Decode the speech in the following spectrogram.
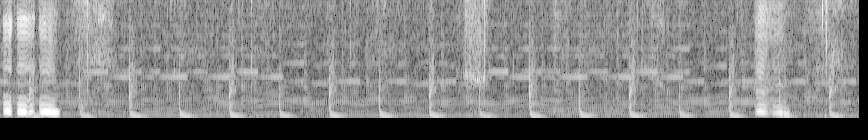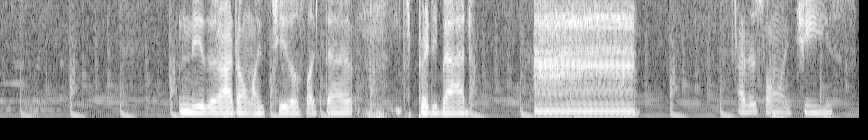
Mm-mm-mm. Mm-mm. Neither. I don't like Cheetos like that. It's pretty bad. I just don't like cheese.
